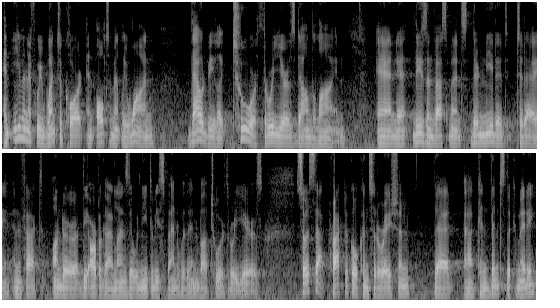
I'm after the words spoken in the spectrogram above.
And even if we went to court and ultimately won, that would be like two or three years down the line. And uh, these investments, they're needed today. And in fact, under the ARPA guidelines, they would need to be spent within about two or three years. So it's that practical consideration that uh, convinced the committee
